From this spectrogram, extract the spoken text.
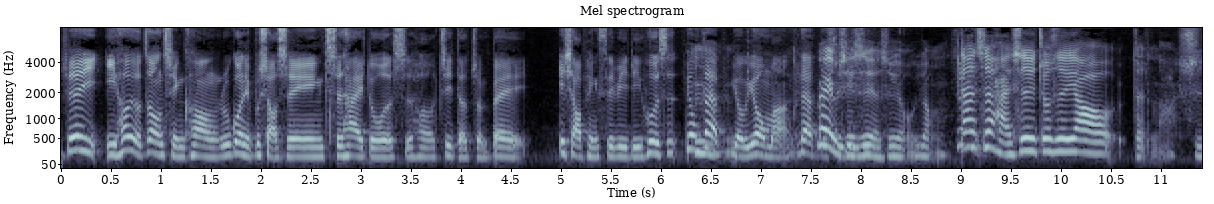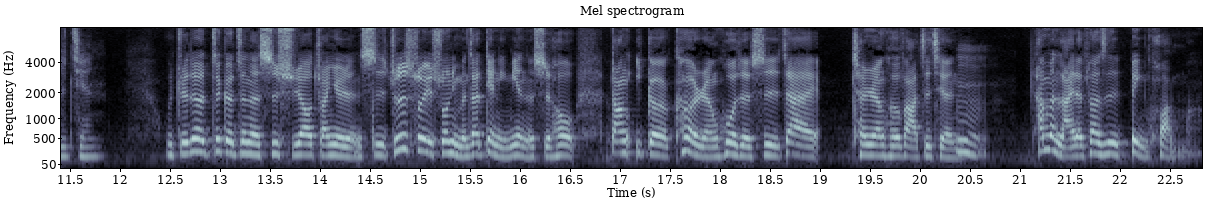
所以以后有这种情况，如果你不小心吃太多的时候，记得准备一小瓶 CBD，或者是用 Vape 有用吗？Vape Vape 其实也是有用，但是还是就是要等啦，时间。我觉得这个真的是需要专业人士，就是所以说你们在店里面的时候，当一个客人或者是在成人合法之前，嗯，他们来的算是病患吗？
